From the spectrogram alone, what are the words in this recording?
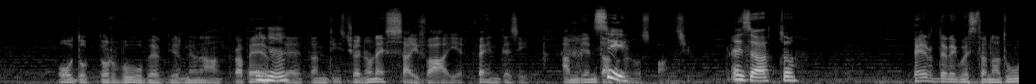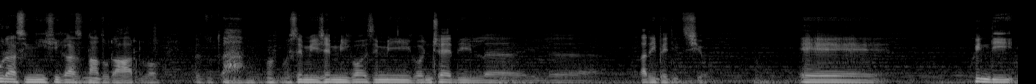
o Doctor Who per dirne un'altra, perde mm-hmm. tantissimo, cioè non è sci-fi, è fantasy ambientato sì. nello spazio. Esatto. Perdere questa natura significa snaturarlo se mi, se mi, se mi concedi il, il, la ripetizione. E quindi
